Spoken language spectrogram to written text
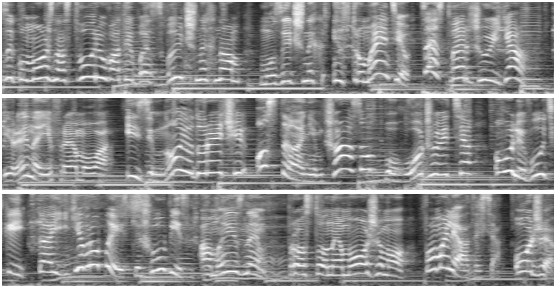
Музику можна створювати без звичних нам музичних інструментів. Це стверджую я, Ірина Єфремова. І зі мною, до речі, останнім часом погоджується голівудський та й європейський шоу-біз. А ми з ним просто не можемо помилятися. Отже,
